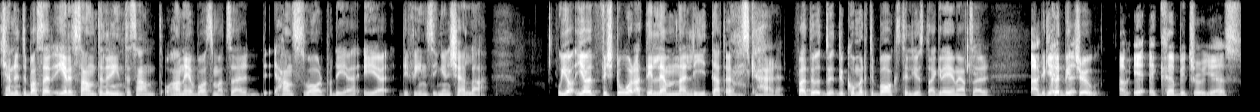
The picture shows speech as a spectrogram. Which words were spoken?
kan du inte bara säga, är det sant eller inte sant? Och han är bara som att så här, hans svar på det är, det finns ingen källa. Och jag, jag förstår att det lämnar lite att önska här. För att du, du, du kommer tillbaka till just den här grejen att så här, it could be true. Uh, it, it could be true, yes.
